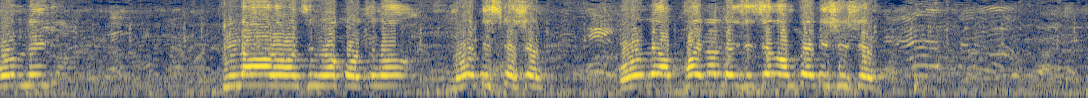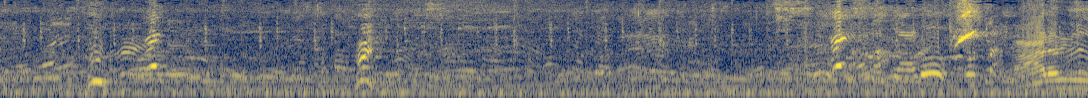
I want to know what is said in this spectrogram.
ఓన్లీ క్రీడా ఆడవలసిందిగా కోరుతున్నాం no discussion only final decision అంతే డిసిషన్ ఆడని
